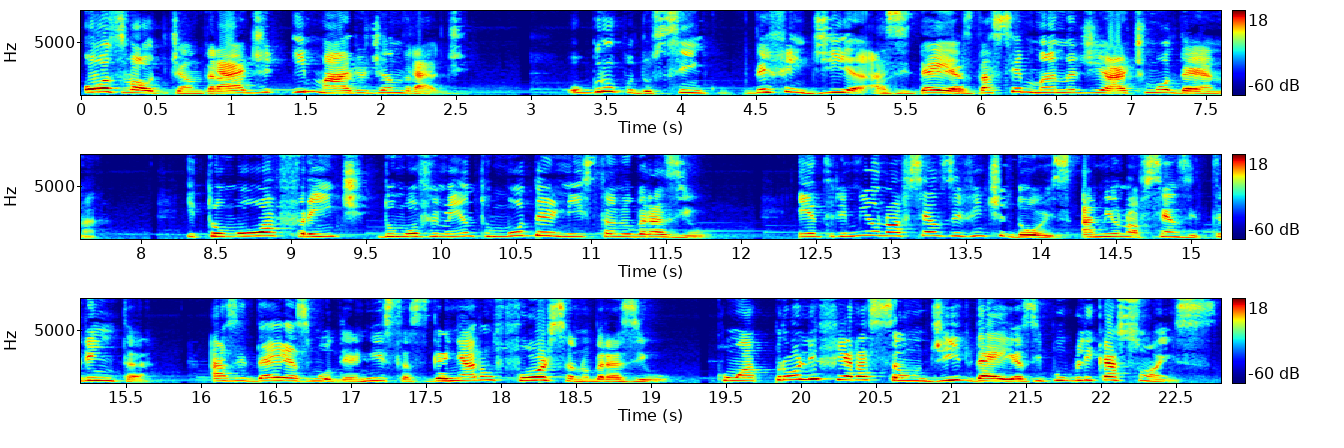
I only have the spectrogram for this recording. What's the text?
Oswald de Andrade e Mário de Andrade. O grupo dos cinco defendia as ideias da Semana de Arte Moderna e tomou a frente do movimento modernista no Brasil. Entre 1922 a 1930, as ideias modernistas ganharam força no Brasil, com a proliferação de ideias e publicações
